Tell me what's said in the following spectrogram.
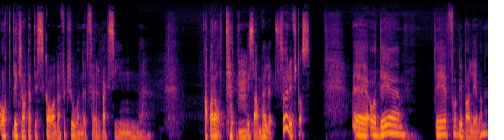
och det är klart att det skadar förtroendet för vaccinapparaten Mm. i samhället. Så är det förstås. Eh, och det, det får vi bara leva med.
